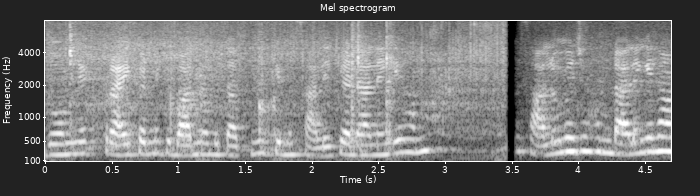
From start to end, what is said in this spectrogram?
दो मिनट फ्राई करने के बाद मैं बताती हूँ कि मसाले क्या डालेंगे हम। मसालों में जो हम डालेंगे ना,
